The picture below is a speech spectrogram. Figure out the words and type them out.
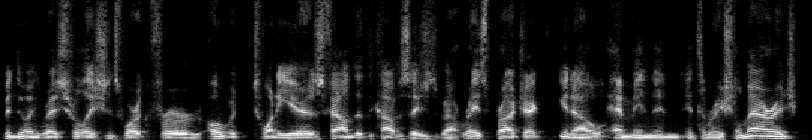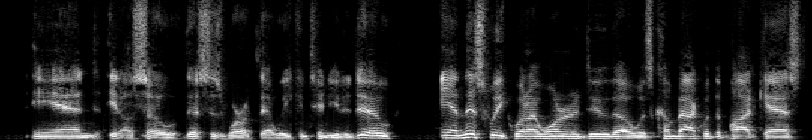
been doing race relations work for over 20 years, founded the Conversations About Race Project, you know, I'm in, in interracial marriage. And, you know, so this is work that we continue to do. And this week, what I wanted to do, though, was come back with the podcast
